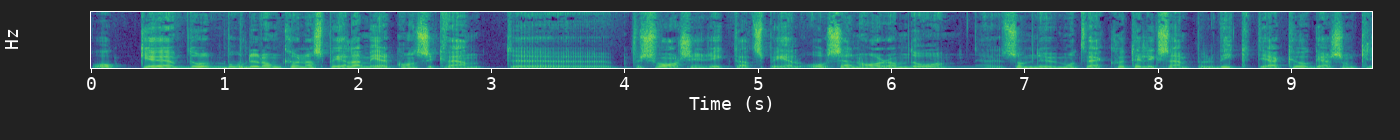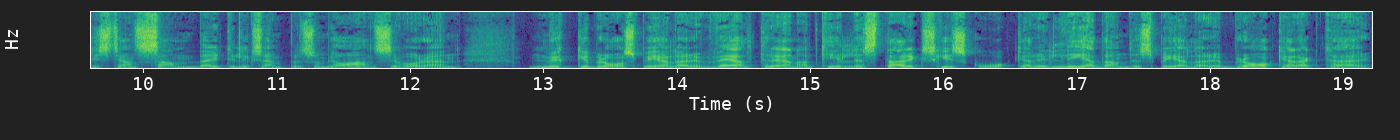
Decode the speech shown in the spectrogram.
Och eh, då borde de kunna spela mer konsekvent eh, försvarsinriktat spel. Och sen har de då, eh, som nu mot Växjö till exempel, viktiga kuggar som Christian Sandberg till exempel, som jag anser vara en mycket bra spelare, vältränad kille, stark skridskoåkare, ledande spelare, bra karaktär.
